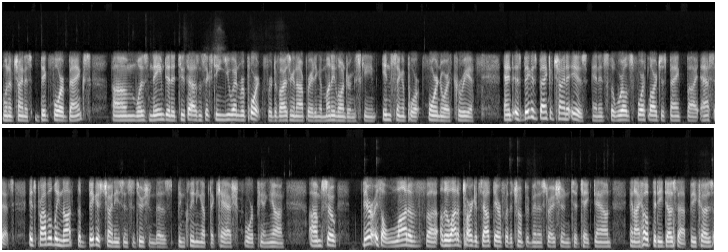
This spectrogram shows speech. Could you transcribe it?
one of China's big four banks, um, was named in a 2016 UN report for devising and operating a money laundering scheme in Singapore for North Korea. And as big as Bank of China is, and it's the world's fourth largest bank by assets, it's probably not the biggest Chinese institution that has been cleaning up the cash for Pyongyang. Um, so there is a lot of uh, there are a lot of targets out there for the Trump administration to take down, and I hope that he does that because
